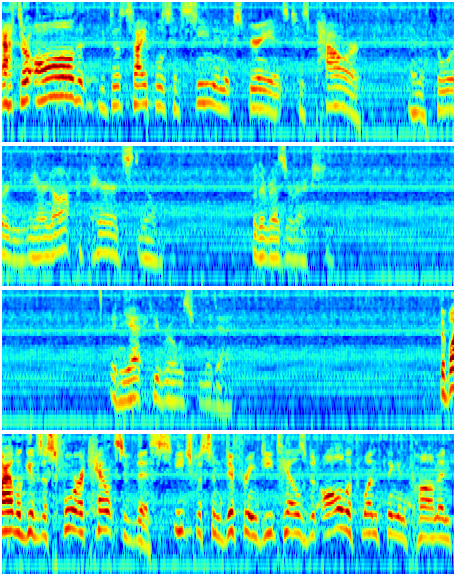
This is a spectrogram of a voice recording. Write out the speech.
After all that the disciples have seen and experienced, his power and authority. They are not prepared still for the resurrection. And yet he rose from the dead. The Bible gives us four accounts of this, each with some differing details, but all with one thing in common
